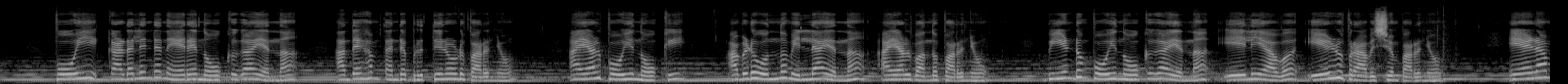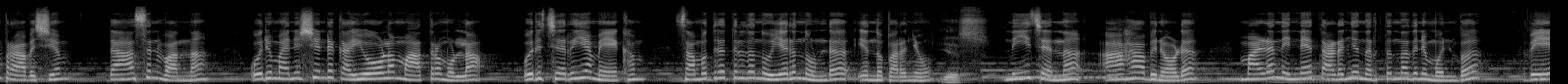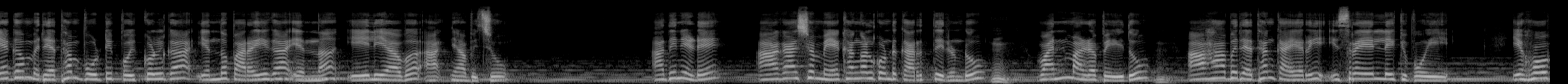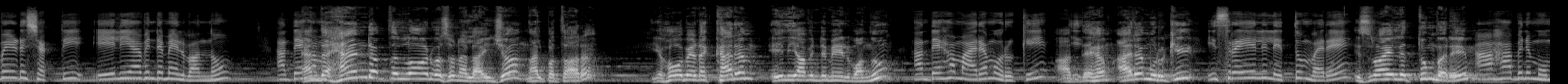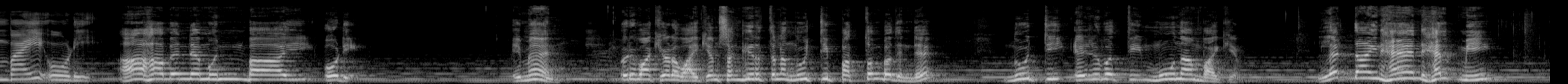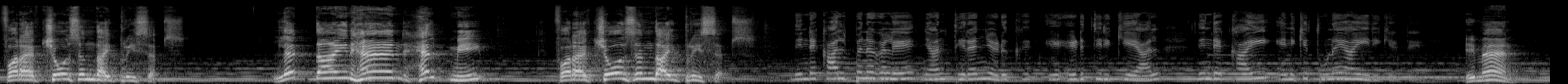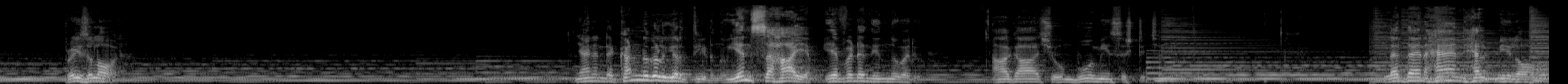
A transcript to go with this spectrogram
പോയി കടലിന്റെ നേരെ നോക്കുക എന്ന് അദ്ദേഹം തന്റെ ഭൃത്യനോട് പറഞ്ഞു. അയാൾ പോയി നോക്കി. അവിടെ ഒന്നുമില്ല എന്ന് അയാൾ വന്നു പറഞ്ഞു. വീണ്ടും പോയി നോക്കുക എന്ന് ഏലിയാവ് ഏഴു പ്രാവശ്യം പറഞ്ഞു. ഏഴാം പ്രാവശ്യം ദാസൻ വന്ന് ഒരു മനുഷ്യന്റെ കൈയോളം മാത്രമുള്ള ഒരു ചെറിയ മേഘം സമുദ്രത്തിൽ നിന്ന് ഉയരുന്നുണ്ട് എന്ന് പറഞ്ഞു. നീ ചെന്ന് ആഹാബിനോട് മഴ നിന്നെ തടഞ്ഞു നിർത്തുന്നതിന് മുൻപ് വേഗം രഥം പൂട്ടി പൊയ്ക്കൊള്ളുക എന്ന് പറയുക എന്ന് ഏലിയാവ് ആജ്ഞാപിച്ചു. അതിനിടെ ആകാശം മേഘങ്ങൾ കൊണ്ട് കറുത്തിരുണ്ടു. വൻമഴ പെയ്തു. ആഹാബ് രഥം കയറി ഇസ്രയേലിലേക്ക് പോയി. യഹോവയുടെ ശക്തി ഏലിയാവിന്റെ മേൽ വന്നു. അദ്ദേഹം And the hand of the Lord was on Elijah, നാൽപ്പത്തി ആറ് യഹോബയുടെ കരം ഏലിയാവിന്റെ മേൽ വന്നു. അദ്ദേഹം അരമുറുക്കി. അദ്ദേഹം അരമുറുക്കി. ഇസ്രയേലിൽ എത്തും വരെ ഇസ്രായേലിൽ എത്തും വരെ ആഹാബിന് മുമ്പായി ഓടി. ആഹാബിന്റെ മുൻപായി ഓടി. ഇമേൻ ഒരു വാക്യോടെ വായിക്കാം. സങ്കീർത്തനം നൂറ്റി പത്തൊമ്പതിന്റെ നൂറ്റി എഴുപത്തി മൂന്നാം വാക്യം. Let thine hand help me for I have chosen thy precepts. Let thine hand help me, for I have chosen thy precepts. നിന്റെ കൽപ്പനകളെ ഞാൻ തിരഞ്ഞെടുക്ക എടുത്തിരിക്കയാൽ നിന്റെ കൈ എനിക്ക് തുണയായിരിക്കട്ടെ Amen. Praise the Lord. ഞാൻ എന്റെ കണ്ണുകൾ ഉയർത്തിയിടുന്നു എൻ സഹായം എവിടെ നിന്ന് വരും ആകാശവും ഭൂമിയും സൃഷ്ടിച്ച Let thine hand help me, Lord.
